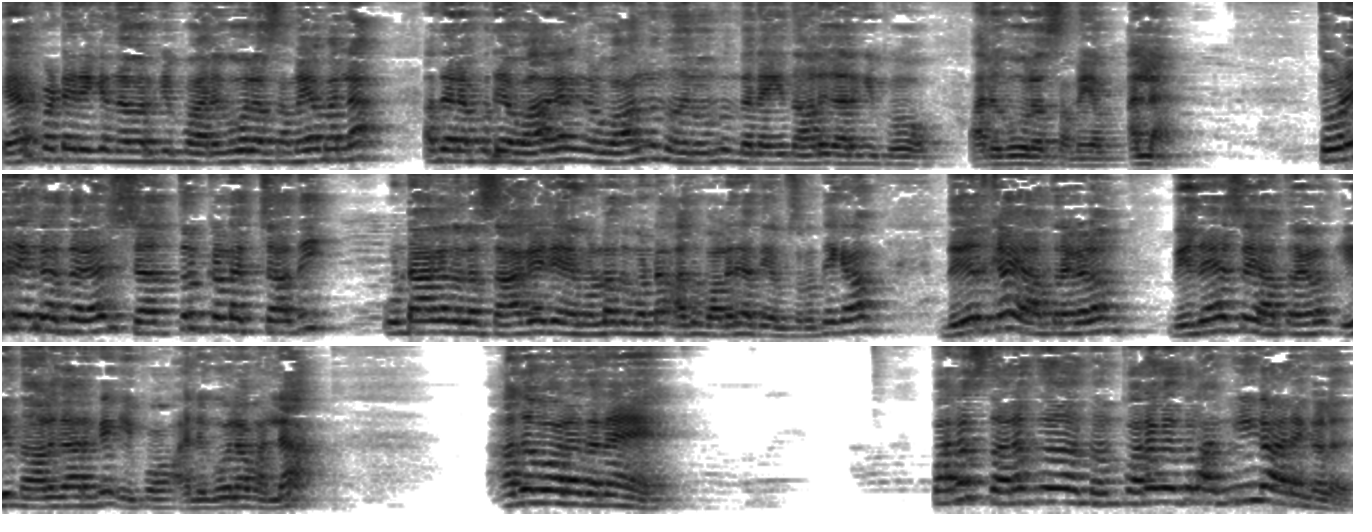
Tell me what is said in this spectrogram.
ഏർപ്പെട്ടിരിക്കുന്നവർക്ക് ഇപ്പോൾ അനുകൂല സമയമല്ല. അതുപോലെ പുതിയ വാഹനങ്ങൾ വാങ്ങുന്നതിനൊന്നും തന്നെ ഈ നാളുകാർക്ക് ഇപ്പോ അനുകൂല സമയം അല്ല. തൊഴിൽ രംഗത്ത് ശത്രുക്കളുടെ ചതി ഉണ്ടാകുന്നുള്ള സാഹചര്യം ഉള്ളതുകൊണ്ട് അത് വളരെയധികം ശ്രദ്ധിക്കണം. ദീർഘയാത്രകളും വിദേശ യാത്രകളും ഈ നാളുകാർക്ക് ഇപ്പോ അനുകൂലമല്ല. അതുപോലെ തന്നെ പല സ്ഥലത്ത് നിന്നും പല വിധത്തിലുള്ള അംഗീകാരങ്ങൾ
